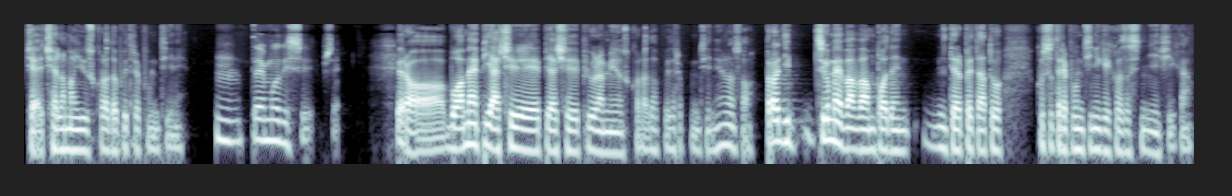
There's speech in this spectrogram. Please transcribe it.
cioè, c'è la maiuscola dopo i tre puntini. Mm, temo di sì, sì. Però boh, a me piace, piace più la minuscola dopo i tre puntini, non lo so. Però di- secondo me va, va un po' da in- interpretato questo tre puntini che cosa significa.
